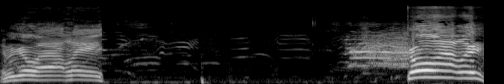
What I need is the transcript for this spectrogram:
Here we go, Allie. Go, Allie.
